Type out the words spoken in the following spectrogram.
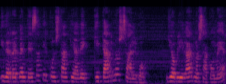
Y de repente esa circunstancia de quitarnos algo y obligarnos a comer,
